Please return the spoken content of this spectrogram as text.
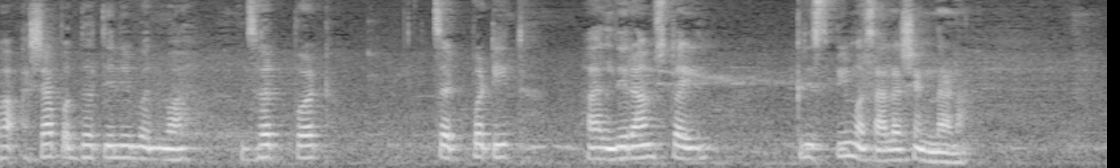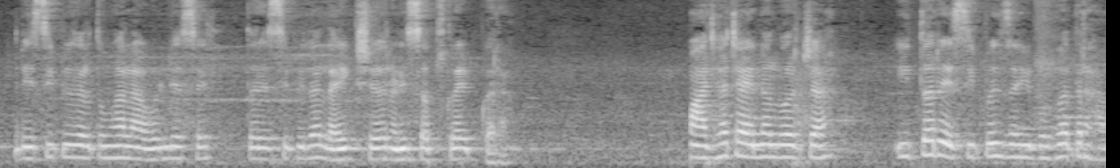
तेव्हा अशा पद्धतीने बनवा. झटपट चटपटीत हल्दीराम स्टाईल क्रिस्पी मसाला शेंगदाणा. रेसिपी जर तुम्हाला आवडली असेल तर रेसिपीला लाईक शेअर आणि सबस्क्राईब करा. माझ्या चॅनलवरच्या इतर रेसिपीजही बघत राहा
